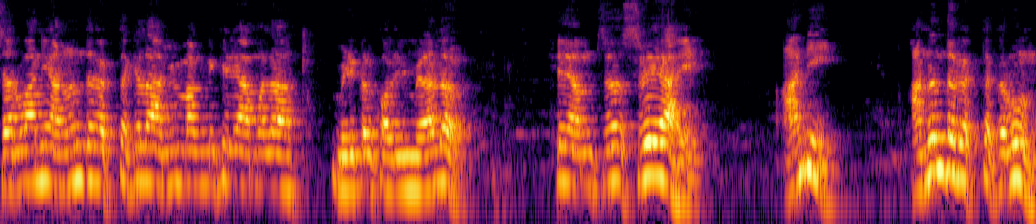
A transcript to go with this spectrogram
सर्वांनी आनंद व्यक्त केला. आम्ही मागणी केली आम्हाला मेडिकल कॉलेज मिळालं. हे आमचं श्रेय आहे. आणि आनंद व्यक्त करून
